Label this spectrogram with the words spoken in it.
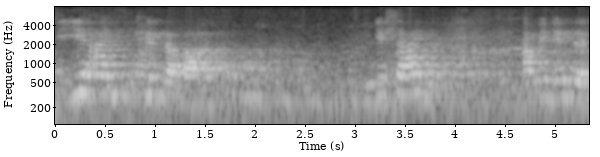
die ihr einst Kinder ihr am der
